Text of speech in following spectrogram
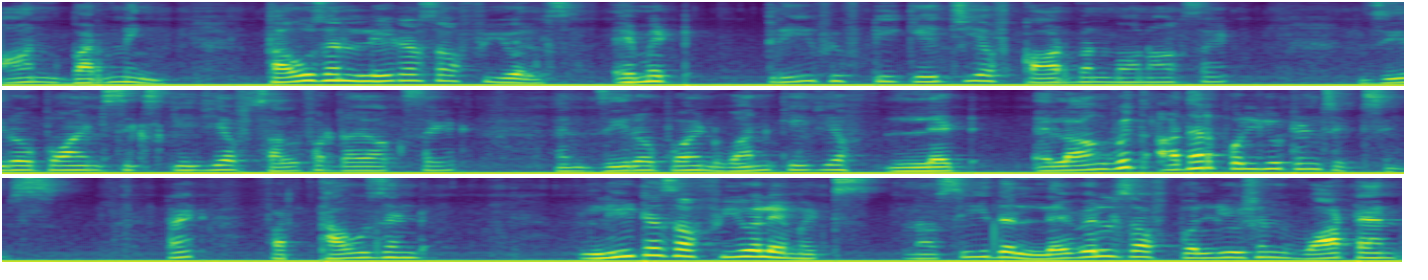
on burning 1000 liters of fuels emit 350 kg of carbon monoxide, 0.6 kg of sulfur dioxide and 0.1 kg of lead along with other pollutants it seems. Right? For 1000 liters of fuel emits now see the levels of pollution what an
